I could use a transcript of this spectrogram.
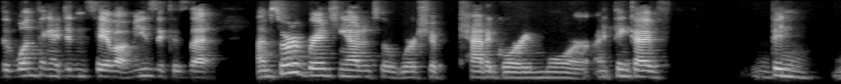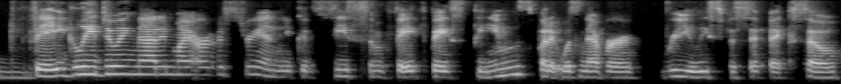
the one thing i didn't say about music is that i'm sort of branching out into the worship category more i think i've been vaguely doing that in my artistry and you could see some faith-based themes but it was never really specific so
